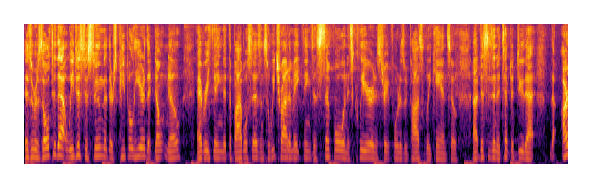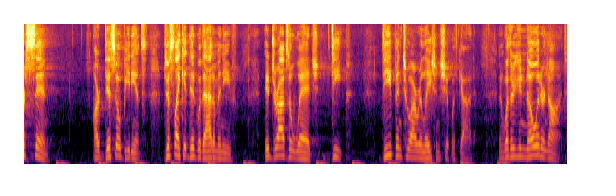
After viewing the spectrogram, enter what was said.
as a result of that, we just assume that there's people here that don't know everything that the Bible says, and so we try to make things as simple and as clear and as straightforward as we possibly can. So uh, this is an attempt to do that. Our sin, our disobedience, just like it did with Adam and Eve, it drives a wedge deep deep into our relationship with God. And whether you know it or not,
